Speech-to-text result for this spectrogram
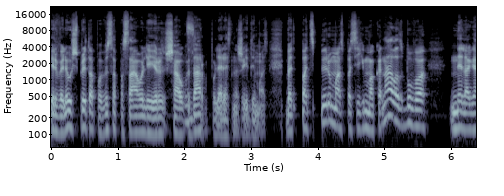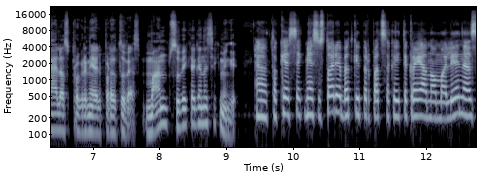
ir vėliau išplito po visą pasaulį ir išaugo dar populiaresnis žaidimas. Bet pats pirmas pasiekimo kanalas buvo nelegalios programėlių parduotuvės. Man suveikė gana sėkmingai. E, tokia sėkmės istorija bet kaip ir pats sakai tikrai anomali nes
